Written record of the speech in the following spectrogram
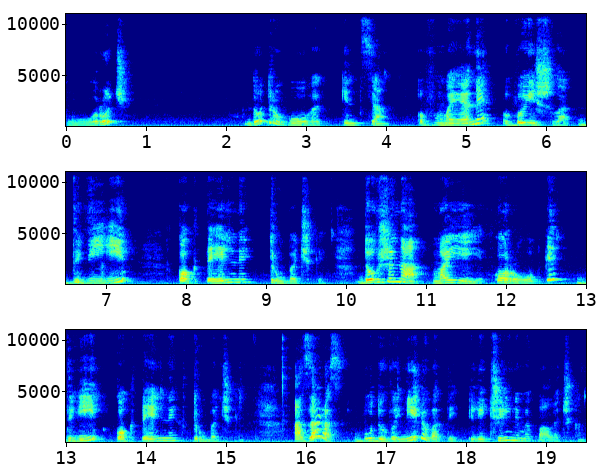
поруч до другого кінця. В мене вийшло дві коктейльні трубочки. Довжина моєї коробки дві коктейльних трубочки. А зараз буду вимірювати лічильними паличками.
